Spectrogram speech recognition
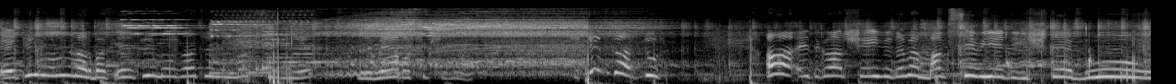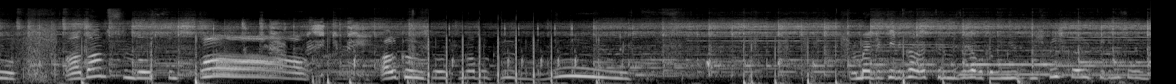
El Primo'nun var bak El Primo zaten max seviye e, Edgar şeydi değil mi? Max seviyedi işte bu. Adamsın dostum. Aa! Arkadaşlar şuna bakın. Bence geri karakterimize de bakalım. 75 karakterimiz olmuş.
